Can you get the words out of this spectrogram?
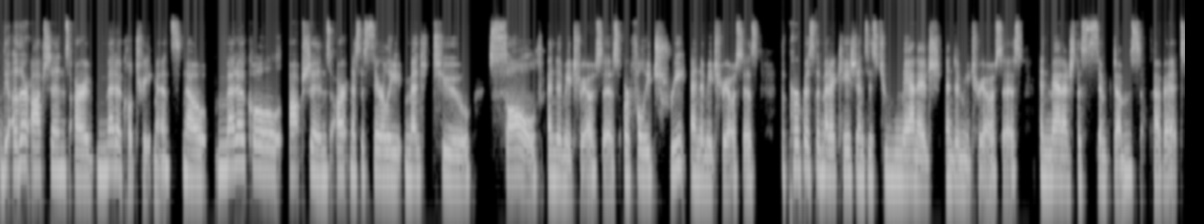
The other options are medical treatments. Now, medical options aren't necessarily meant to solve endometriosis or fully treat endometriosis. The purpose of medications is to manage endometriosis and manage the symptoms of it.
